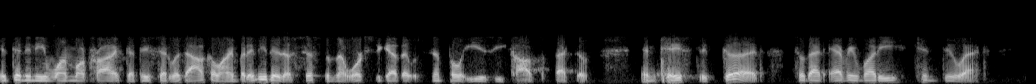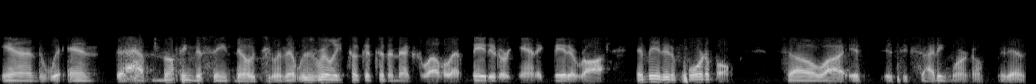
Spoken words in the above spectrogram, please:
It didn't need one more product that they said was alkaline, but it needed a system that works together that was simple, easy, cost effective, and tasted good so that everybody can do it. And, and have nothing to say no to. And that was really took it to the next level. It made it organic, made it raw, and made it affordable. So uh, it's it's exciting, Margo. It is.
